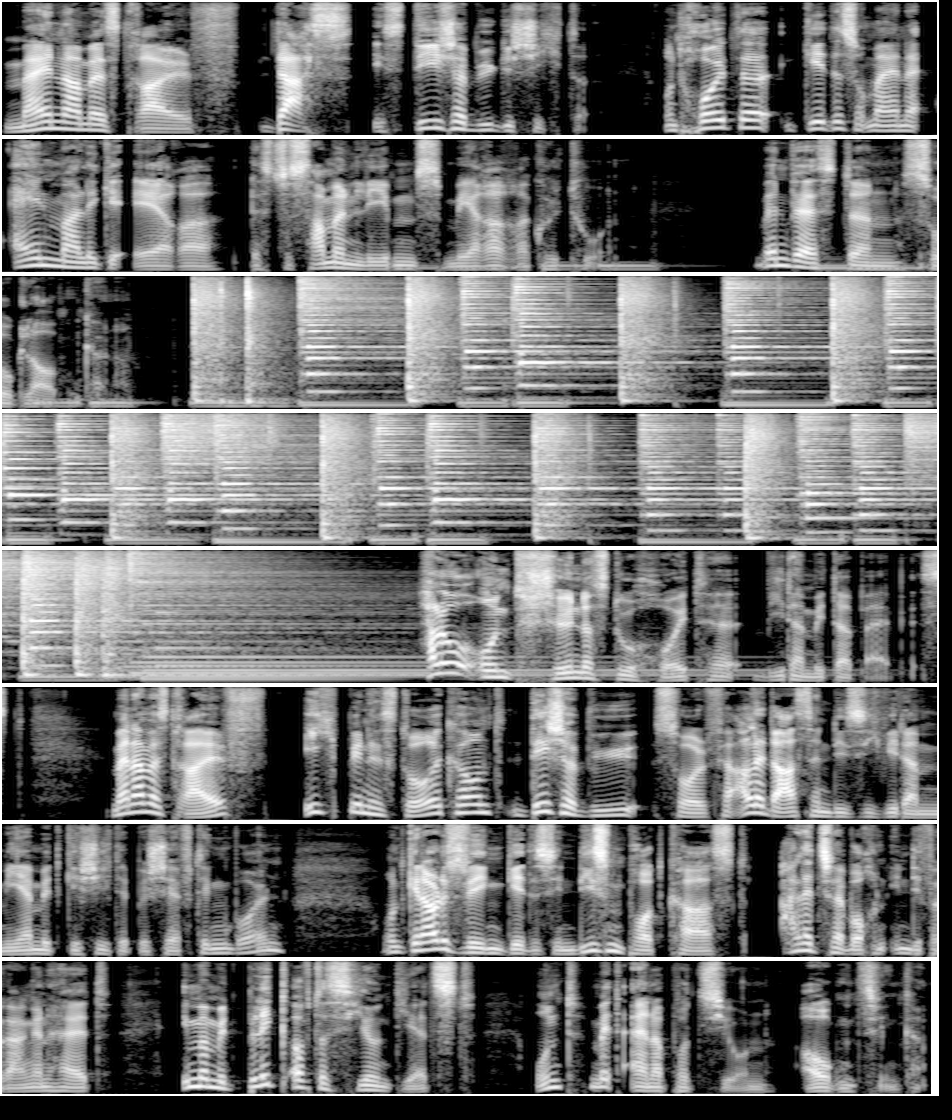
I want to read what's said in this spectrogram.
Mein Name ist Ralf, das ist Déjà-vu Geschichte und heute geht es um eine einmalige Ära des Zusammenlebens mehrerer Kulturen. Wenn wir es denn so glauben können. Hallo und schön, dass du heute wieder mit dabei bist. Mein Name ist Ralf, ich bin Historiker und Déjà-vu soll für alle da sein, die sich wieder mehr mit Geschichte beschäftigen wollen und genau deswegen geht es in diesem Podcast alle zwei Wochen in die Vergangenheit, immer mit Blick auf das Hier und Jetzt und mit einer Portion Augenzwinkern.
